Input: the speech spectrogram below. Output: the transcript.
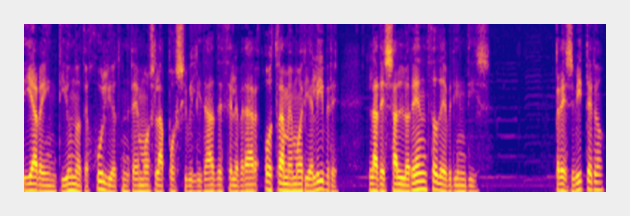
Día 21 de julio tendremos la posibilidad de celebrar otra memoria libre, la de San Lorenzo de Brindis, presbítero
